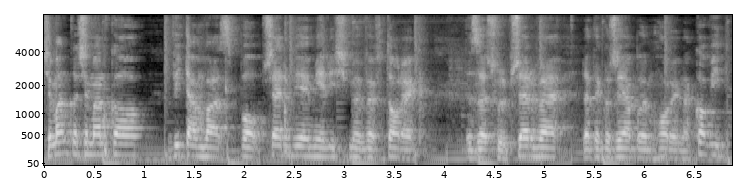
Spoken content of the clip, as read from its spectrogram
Siemanko, siemanko, witam Was po przerwie. Mieliśmy we wtorek zeszły przerwę, dlatego że ja byłem chory na COVID.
